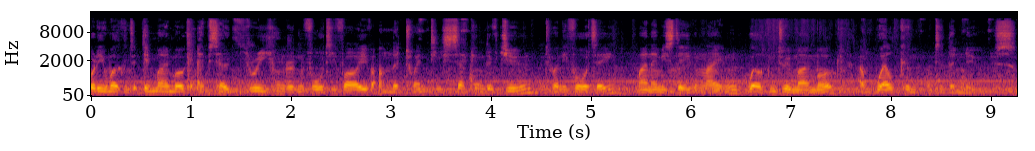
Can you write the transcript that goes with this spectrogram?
everybody, and welcome to In My Mug, episode 345 on the 22nd of June 2014. My name is Stephen Leighton. Welcome to In My Mug, and welcome to the news.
